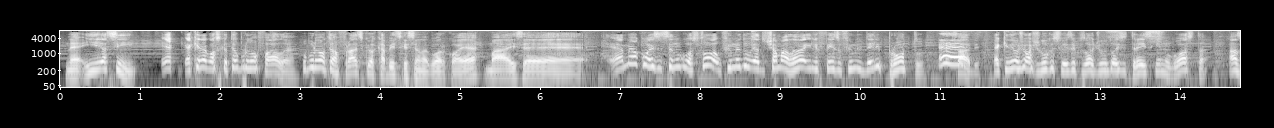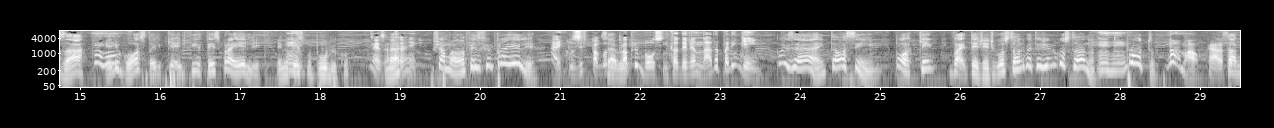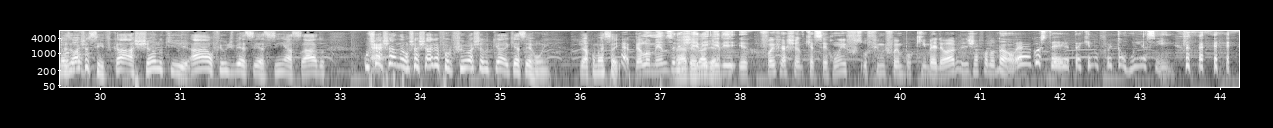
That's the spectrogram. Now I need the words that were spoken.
Né? E assim, é, é aquele negócio que até o Brunão fala. O Brunão tem uma frase que eu acabei esquecendo agora qual é, mas é. É a mesma coisa, você não gostou? O filme é do, é do Shyamalan, ele fez o filme dele pronto, É. sabe? É que nem o George Lucas fez o episódio 1, 2 e 3. Quem não gosta, azar. Ele gosta, ele, ele fe- fez pra ele. Ele não Hum. fez pro público. Exatamente. O Shyamalan fez o filme pra ele. Ah, inclusive pagou Sabe? do próprio bolso, não tá devendo nada pra ninguém. Pois é, então assim, pô, quem vai ter gente gostando, vai ter gente gostando. Uhum. Pronto. Normal, cara. Sabe, mas eu acho assim, ficar achando que, ah, o filme devia ser assim, assado. O Xaxá não, o Xaxá já foi pro filme achando que ia, que ia ser ruim. Já começa aí. É, pelo menos ele, É, ele, ele foi achando que ia ser ruim, o filme foi um pouquinho melhor, ele já falou, não, é, gostei, até que não foi tão ruim assim.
